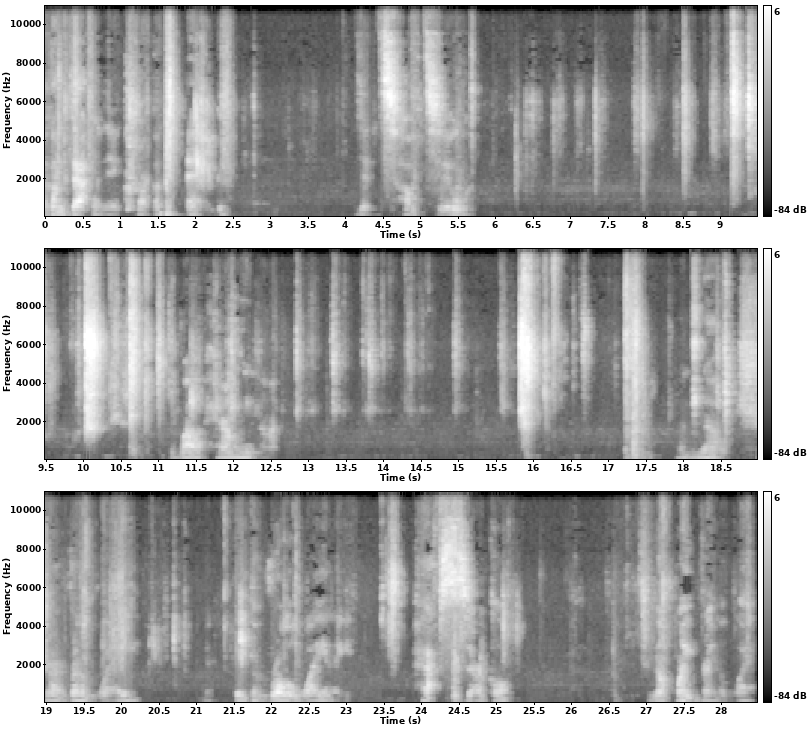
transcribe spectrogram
How come that one didn't crack like an egg? Is it tough too? Well, apparently not. Oh no, try to run away. They can roll away in a half circle. No point running away.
